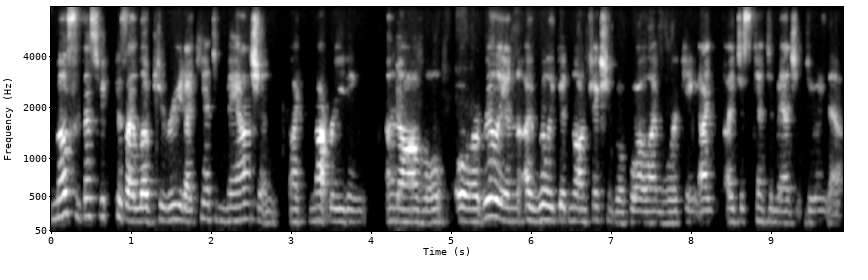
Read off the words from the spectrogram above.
mostly that's because I love to read. I can't imagine like not reading a novel or really an, a really good nonfiction book while I'm working. I, I just can't imagine doing that.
